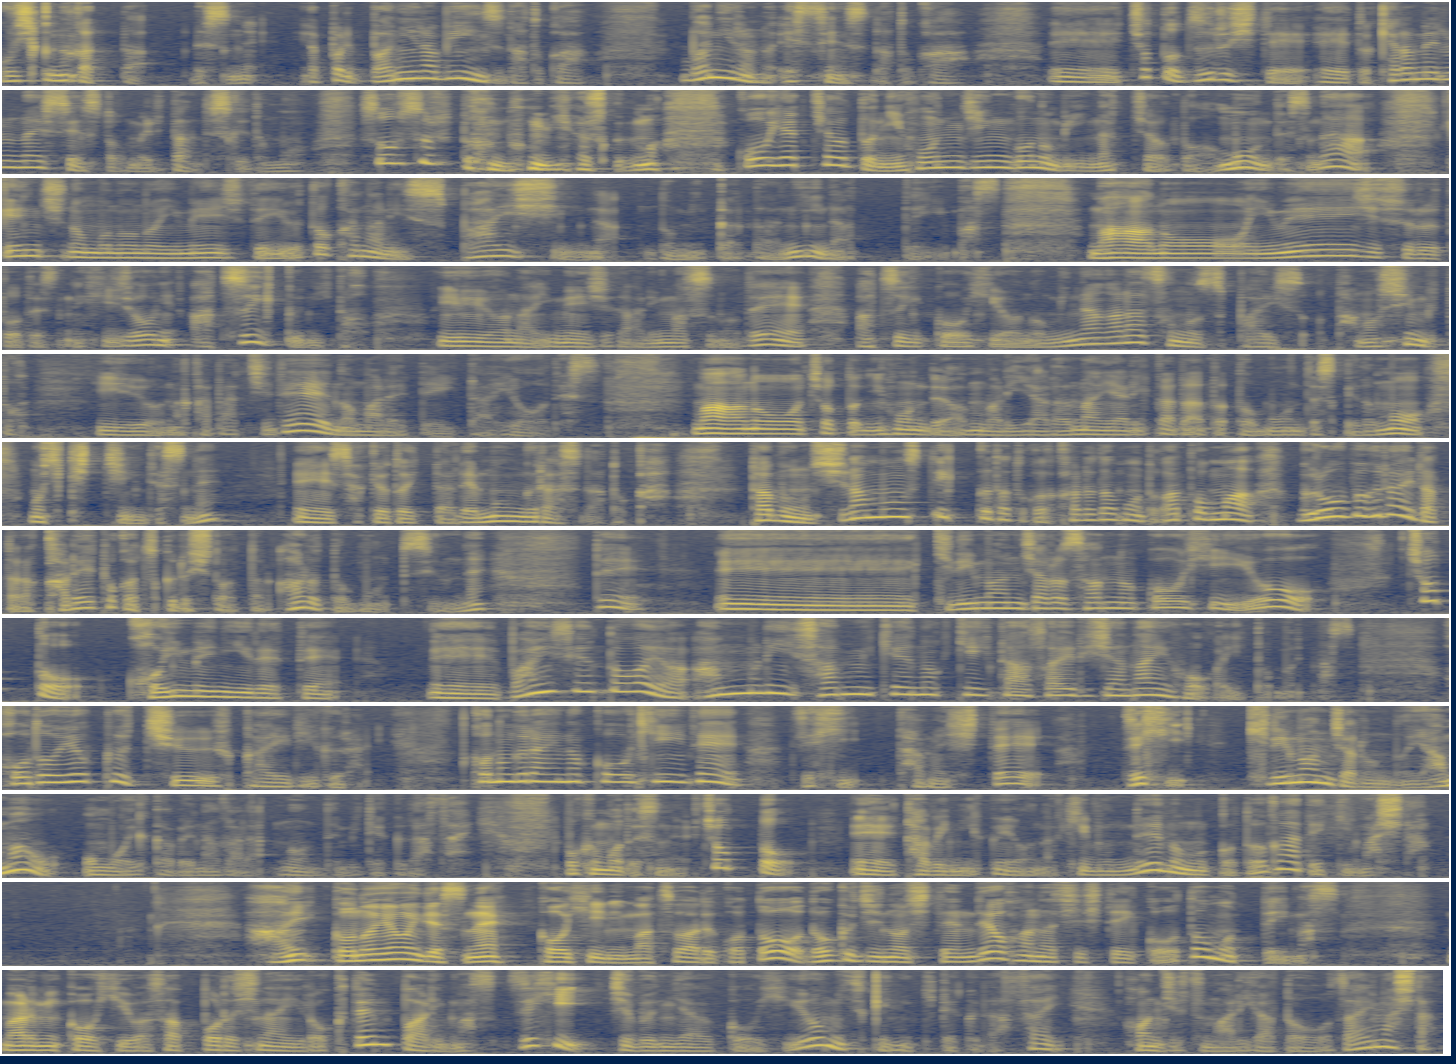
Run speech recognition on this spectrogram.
美味しくなかったですね。やっぱりバニラビーンズだとかバニラのエッセンスだとか、えー、ちょっとずるして、えーと、キャラメルのエッセンスとかも入れたんですけどもそうすると飲みやすく、まあ、こうやっちゃうと日本人好みになっちゃうとは思うんですが現地のもののイメージでいうとかなりスパイシーな飲み方になってています。まああのイメージするとですね非常に暑い国というようなイメージがありますので熱いコーヒーを飲みながらそのスパイスを楽しむというような形で飲まれていたようです。まああのちょっと日本ではあんまりやらないやり方だと思うんですけどももしキッチンですねえー、先ほど言ったレモングラスだとか多分シナモンスティックだとかカルダモンとかあとまあグローブぐらいだったらカレーとか作る人だったらあると思うんですよね。で、えー、キリマンジャロ産のコーヒーをちょっと濃いめに入れてええー、焙煎度合いはあんまり酸味系の効いた浅入りじゃない方がいいと思います。程よく中深入りぐらい。このぐらいのコーヒーでぜひ試してぜひキリマンジャロの山を思い浮かべながら飲んでみてください。僕もですねちょっと、えー、旅に行くような気分で飲むことができました。はいこのようにですねコーヒーにまつわることを独自の視点でお話ししていこうと思っています。丸見コーヒーは札幌市内6店舗あります。ぜひ自分に合うコーヒーを見つけに来てください。本日もありがとうございました。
